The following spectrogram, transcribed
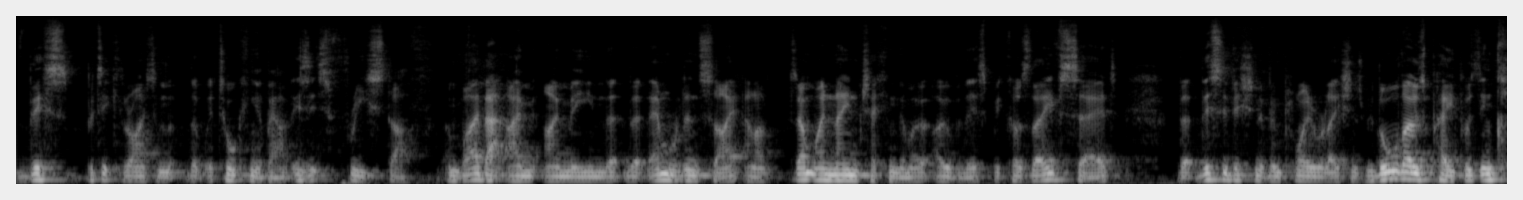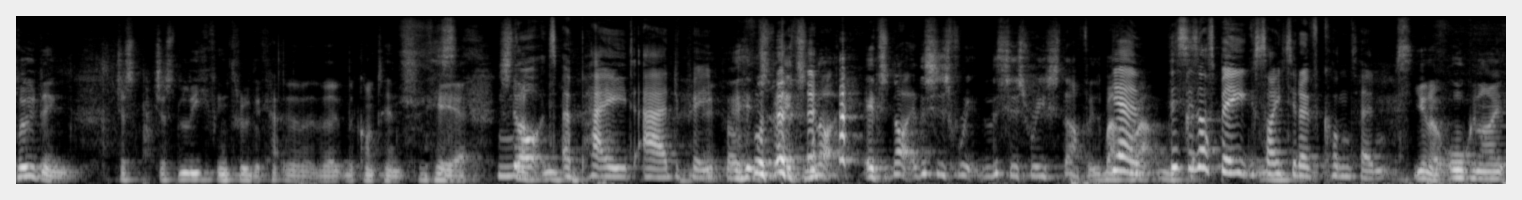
this particular item that, that we're talking about is it's free stuff. And by that, I, I mean that, that Emerald Insight, and I don't mind name checking them o- over this because they've said that this edition of Employee Relations, with all those papers, including just, just leafing through the, the, the, contents here, stuff- Not a paid ad, people. it's, it's not. It's not. This is free. This is free stuff. It's about, yeah, about this is us being excited over content. you know, organize,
